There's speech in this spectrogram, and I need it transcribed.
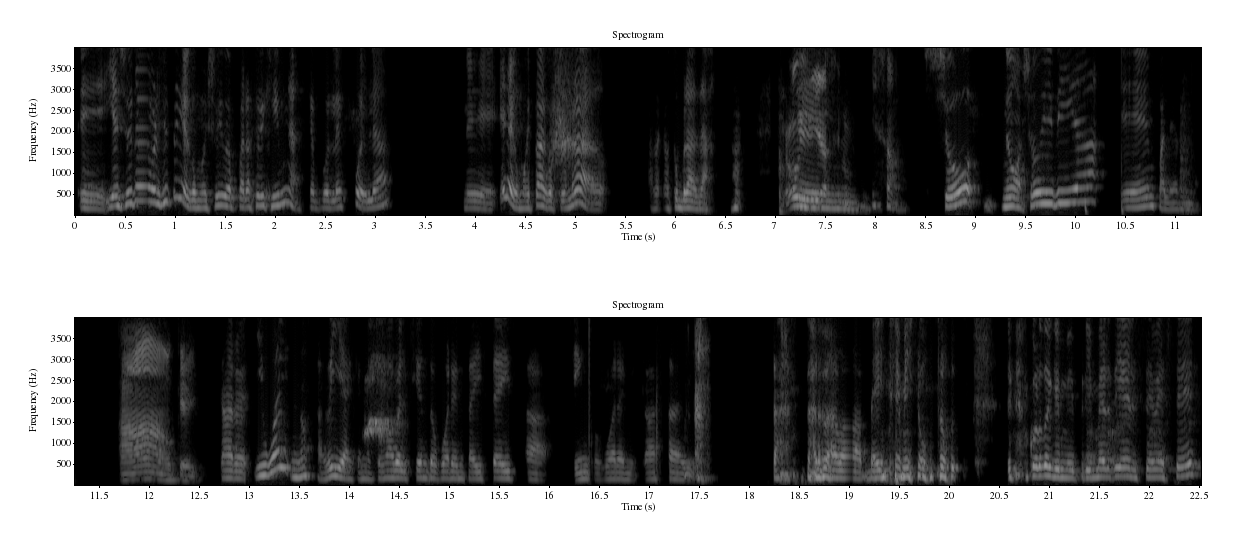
Eh, y a una universitaria, como yo iba para hacer gimnasia por la escuela, eh, era como estaba acostumbrado, acostumbrada. ¿Pero hoy vivías en em, Urquiza? Yo, no, yo vivía en Palermo. Ah, ok. Claro, igual no sabía que me tomaba el 146 a 5 cuadras de mi casa y tardaba 20 minutos. Me acuerdo que mi primer día del CBC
